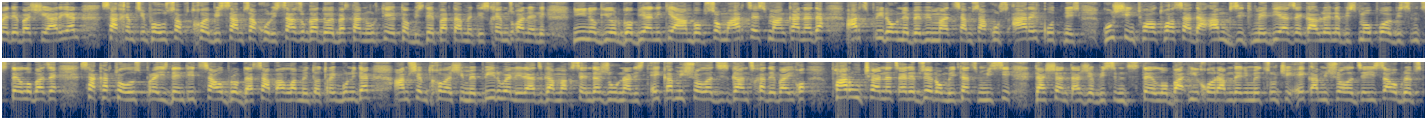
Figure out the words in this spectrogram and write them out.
მოქმედებაში არიან სახელმწიფო უსაფრთხოების სამსახურის საზოგადოებასთან ურთიერთობის დეპარტამენტის ხელმძღვანელი ნინო გიორგობიანი კი ამბობს რომ არც ეს მანქანა და არც პიროვნებები მათ სამსახურს არ ეკუთვნის. გუშინ თვალთვალსა და ამ გზით მედიაზე გავლენების მოპოვების მცდელობაზე საქართველოს პრეზიდენტიც საუბრობდა საპარლამენტო ტრიბუნიდან. ამ შემთხვევაში მე პირველი რაც გამახსენდა ჟურნალისტ ეკა მიშოლაძის განცხადება იყო ფარულ ჩანაწერებზე რომლითაც მისი დაშანტაჟების მცდელობა იყო. რამდენიმე წუთში ეკა მიშოლაძე ისაუბრებს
